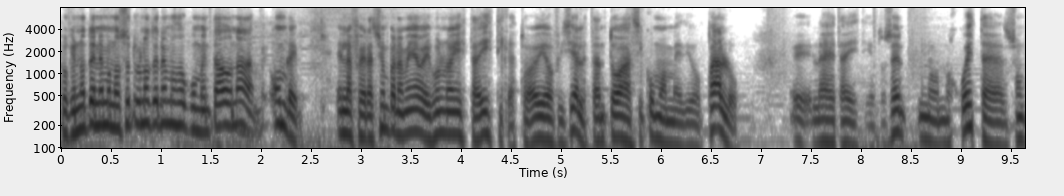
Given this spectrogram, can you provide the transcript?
porque no tenemos, nosotros no tenemos documentado nada. Hombre, en la Federación Panameña de Béisbol no hay estadísticas todavía oficiales, están todas así como a medio palo eh, las estadísticas. Entonces no, nos cuesta, son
